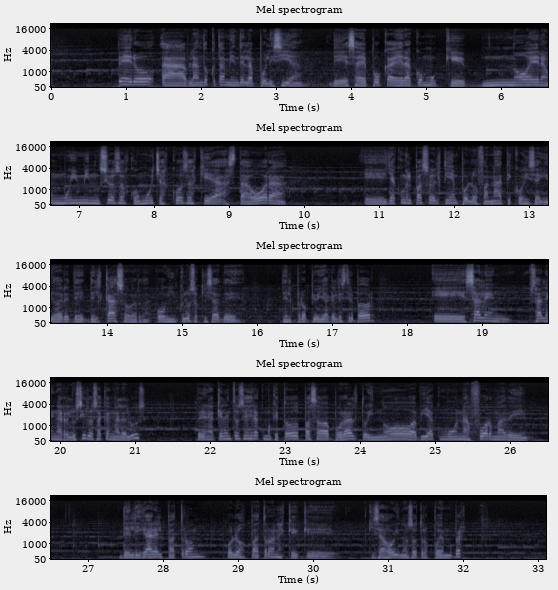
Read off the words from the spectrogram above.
Pero ah, hablando también de la policía de esa época era como que no eran muy minuciosos con muchas cosas que hasta ahora, eh, ya con el paso del tiempo, los fanáticos y seguidores del caso, ¿verdad? O incluso quizás de, del propio Jack el Destripador, eh, salen, salen a relucir, lo sacan a la luz. Pero en aquel entonces era como que todo pasaba por alto y no había como una forma de, de ligar el patrón o los patrones que, que quizás hoy nosotros podemos ver.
